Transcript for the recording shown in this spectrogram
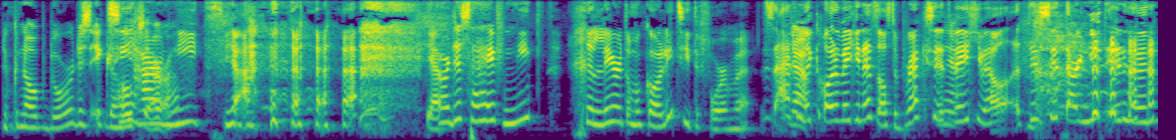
de knoop door. Dus ik De zie haar niet... Ja. ja, maar dus zij heeft niet geleerd om een coalitie te vormen. Het is eigenlijk gewoon een beetje net zoals de Brexit, Ja. weet je wel. Het is, zit daar niet in hun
